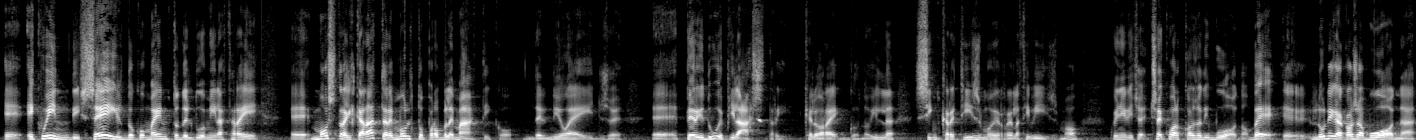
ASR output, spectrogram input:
E, e quindi se il documento del 2003 eh, mostra il carattere molto problematico del New Age eh, per i due pilastri che lo reggono, il sincretismo e il relativismo, quindi dice c'è qualcosa di buono. Beh, eh, l'unica cosa buona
